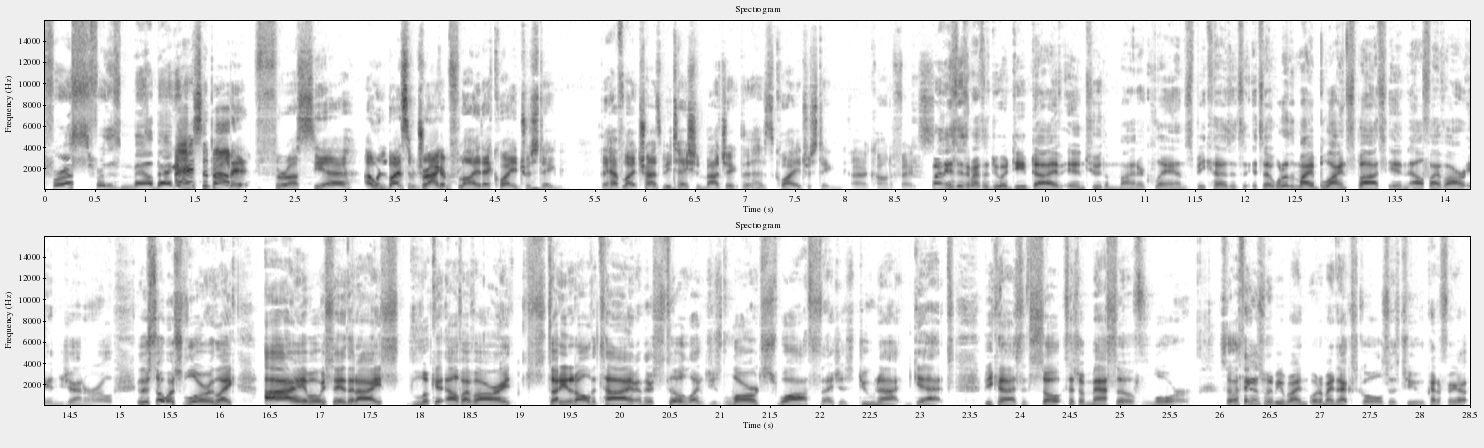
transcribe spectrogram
for us for this mailbag? That's about it for us. Yeah, I wouldn't mind some dragonfly. They're quite interesting they have like transmutation magic that has quite interesting uh, card effects. One of these days, I'm going to have to do a deep dive into the minor clans because it's it's a, one of my blind spots in L5R in general. There's so much lore. Like I always say that I look at L5R, I study it all the time, and there's still like these large swaths that I just do not get because it's so such a massive lore. So I think that's going to be my, one of my next goals is to kind of figure out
